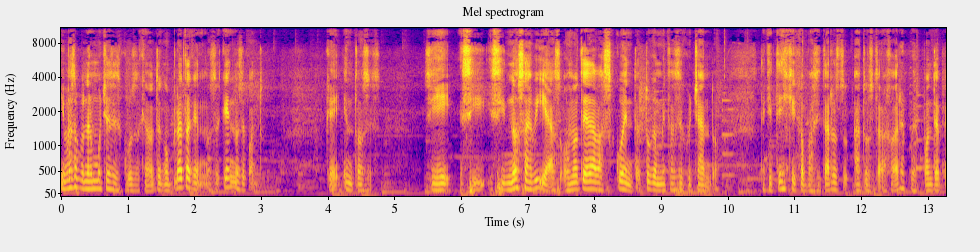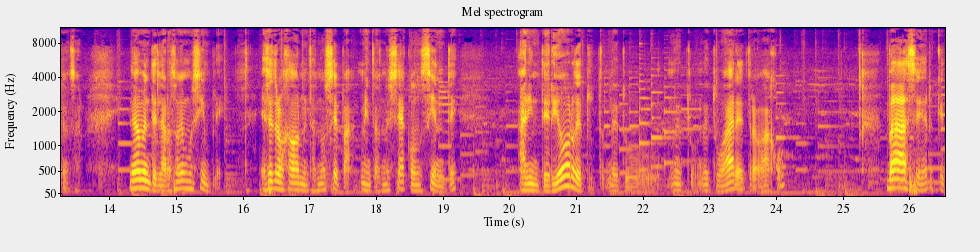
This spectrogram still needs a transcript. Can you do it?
Y vas a poner muchas excusas, que no tengo plata, que no sé qué, no sé cuánto. Entonces, si, si, si no sabías o no te dabas cuenta, tú que me estás escuchando, de que tienes que capacitar a tus trabajadores, pues ponte a pensar. Nuevamente, la razón es muy simple. Ese trabajador, mientras no sepa, mientras no sea consciente, al interior de tu, de tu, de tu, área de trabajo, va a hacer que,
